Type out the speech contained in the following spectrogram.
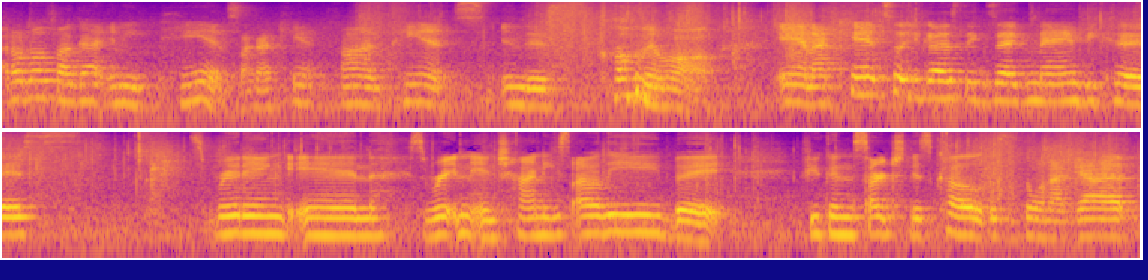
I don't know if I got any pants. Like I can't find pants in this clothing haul. And I can't tell you guys the exact name because it's written in it's written in Chinese only, but if you can search this code, this is the one I got.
